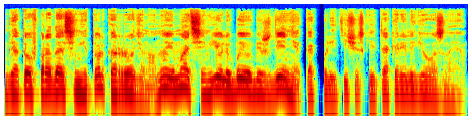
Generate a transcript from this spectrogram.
готов продать не только родину, но и мать, семью, любые убеждения, как политические, так и религиозные.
